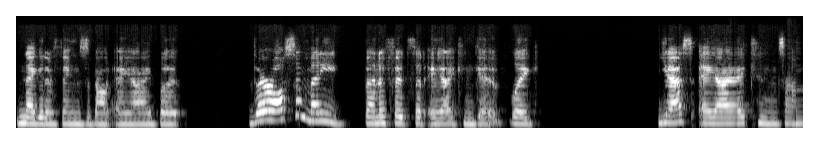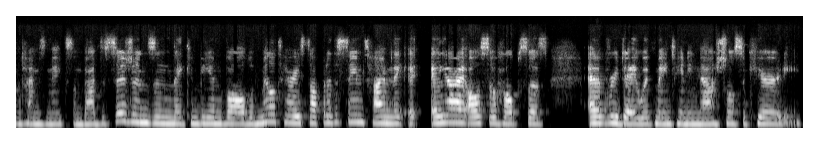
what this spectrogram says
negative things about AI, but there are also many benefits that AI can give. Like, yes, AI can sometimes make some bad decisions and they can be involved with military stuff, but at the same time, they, AI also helps us every day with maintaining national security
